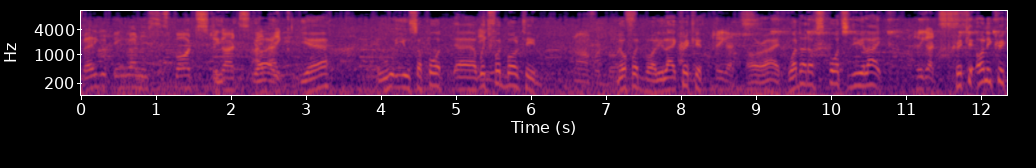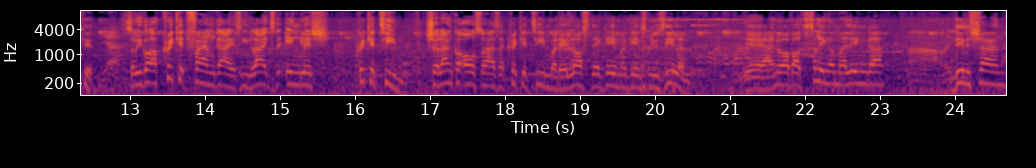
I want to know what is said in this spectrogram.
Very good. England is sports regards. I Yeah, like. Yeah. You support uh, which football team? No football. No football. You like cricket? Crickets. All right. What other sports do you like? Crickets. Cricket, only cricket. Yeah. So we got a cricket fan, guys. He likes the English cricket team. Sri Lanka also has a cricket team, but they lost their game against New Zealand. Yeah, I know about Slinga Malinga, Ah, Dilshan,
